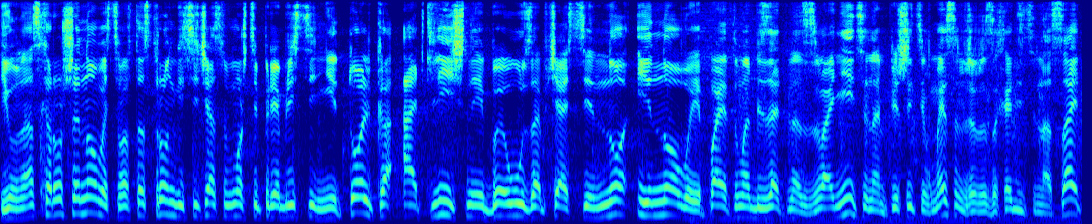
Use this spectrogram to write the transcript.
И у нас хорошая новость. В автостронге сейчас вы можете приобрести не только отличные БУ запчасти, но и новые. Поэтому обязательно звоните нам, пишите в мессенджеры, заходите на сайт.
